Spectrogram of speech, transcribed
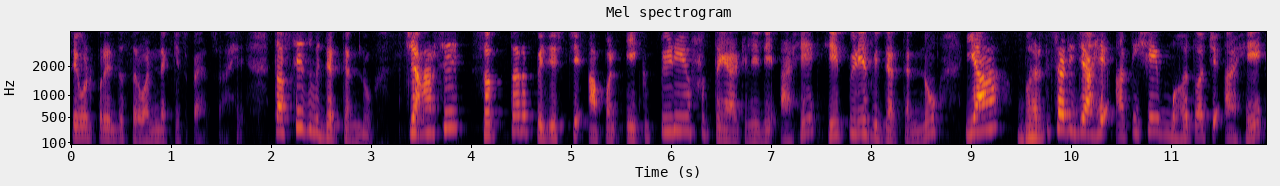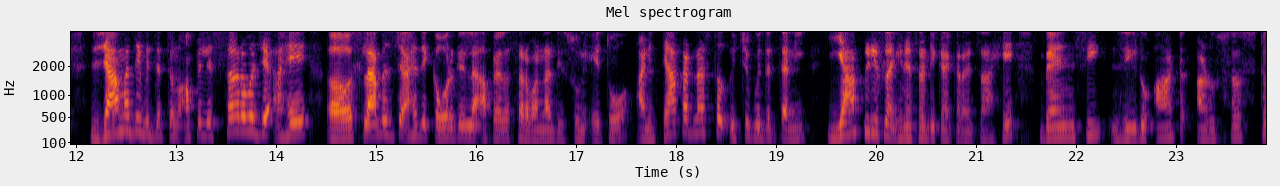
शेवटपर्यंत सर्वांनी नक्कीच पाहायचं आहे. तसेच विद्यार्थ्यांनो चारशे सत्तर पेजेसचे आपण एक पी डी एफ तयार केलेली आहे. ही पी डी एफ विद्यार्थ्यांनो या भरतीसाठी जे आहे अतिशय महत्त्वाचे आहे ज्यामध्ये विद्यार्थ्यांनो आपल्याला सर्व जे आहे स्लॅबस जे आहे ते कव्हर केलेलं आपल्याला सर्वांना दिसून येतो. आणि त्या कारणास्तव इच्छुक विद्यार्थ्यांनी या पी डी एफला घेण्यासाठी काय करायचं आहे? ब्याऐंशी झिरो आठ अडुसष्ट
